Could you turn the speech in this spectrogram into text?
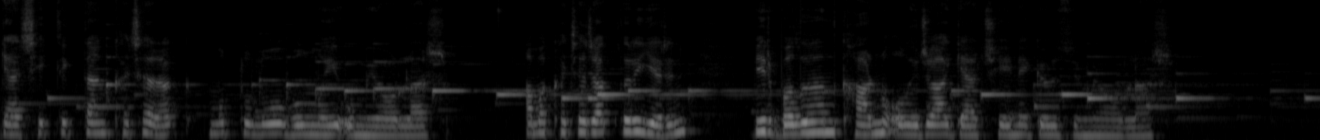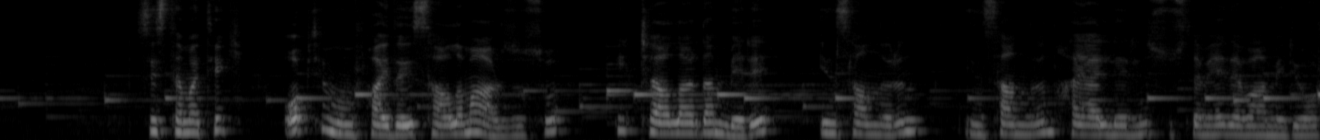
gerçeklikten kaçarak mutluluğu bulmayı umuyorlar. Ama kaçacakları yerin bir balığın karnı olacağı gerçeğine göz yumuyorlar.'' Sistematik, optimum faydayı sağlama arzusu ilk çağlardan beri insanların insanlığın hayallerini süslemeye devam ediyor.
